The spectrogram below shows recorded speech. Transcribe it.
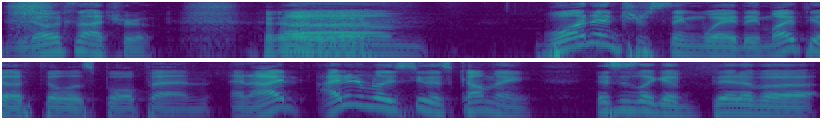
You know, it's not true. Um, one interesting way they might be able to fill this bullpen, and I I didn't really see this coming this is like a bit of a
